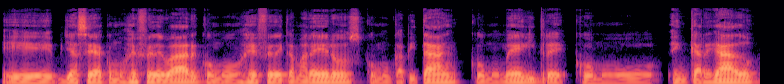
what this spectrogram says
eh, ya sea como jefe de bar, como jefe de camareros, como capitán, como maitre, como encargado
